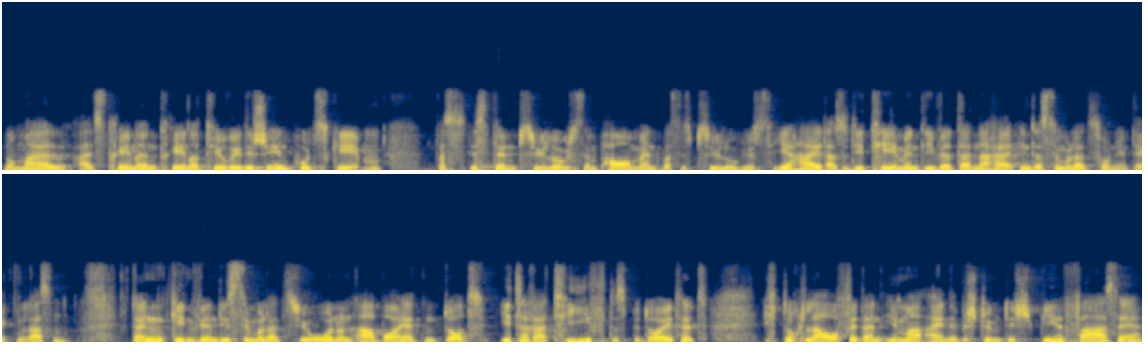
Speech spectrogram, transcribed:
nochmal als Trainerinnen und Trainer theoretische Inputs geben. Was ist denn psychologisches Empowerment? Was ist psychologische Sicherheit? Also also die Themen, die wir dann nachher in der Simulation entdecken lassen. Dann gehen wir in die Simulation und arbeiten dort iterativ. Das bedeutet, ich durchlaufe dann immer eine bestimmte Spielphase.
